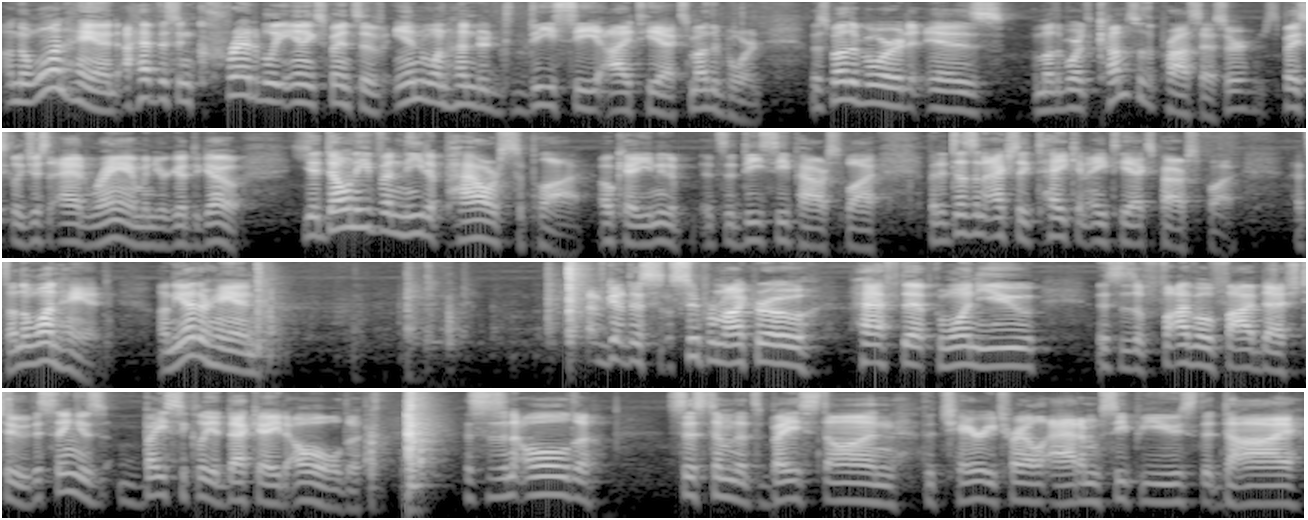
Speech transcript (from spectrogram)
On the one hand, I have this incredibly inexpensive N100 DC ITX motherboard. This motherboard is a motherboard that comes with a processor. It's basically just add RAM and you're good to go. You don't even need a power supply. Okay, you need a it's a DC power supply, but it doesn't actually take an ATX power supply. That's on the one hand. On the other hand, I've got this Supermicro half depth 1U. This is a 505-2. This thing is basically a decade old. This is an old system that's based on the Cherry Trail Atom CPUs that die.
